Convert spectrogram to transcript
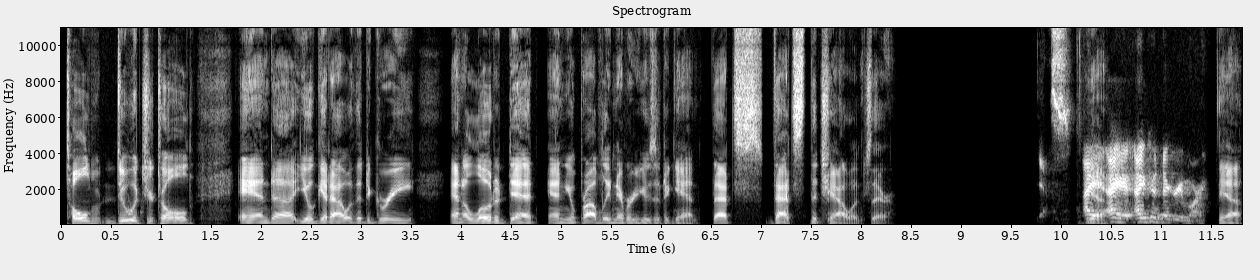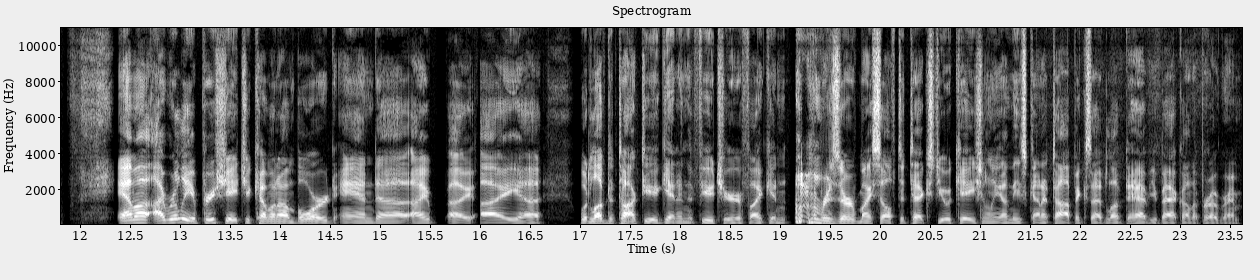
told do what you're told, and uh, you'll get out with a degree and a load of debt, and you'll probably never use it again. That's that's the challenge there. Yes, Yeah. I, I I couldn't agree more. Yeah, Emma, I really appreciate you coming on board, and uh, I I, I uh, would love to talk to you again in the future if I can reserve myself to text you occasionally on these kind of topics. I'd love to have you back on the program.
